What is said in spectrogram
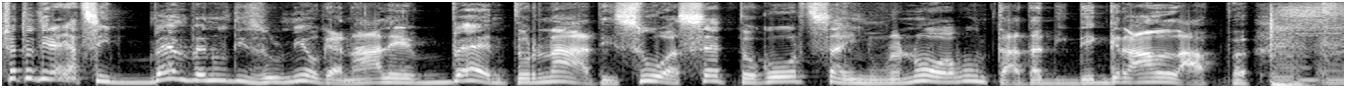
Ciao a tutti ragazzi, benvenuti sul mio canale, bentornati su Assetto Corsa in una nuova puntata di The Grand Lap.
